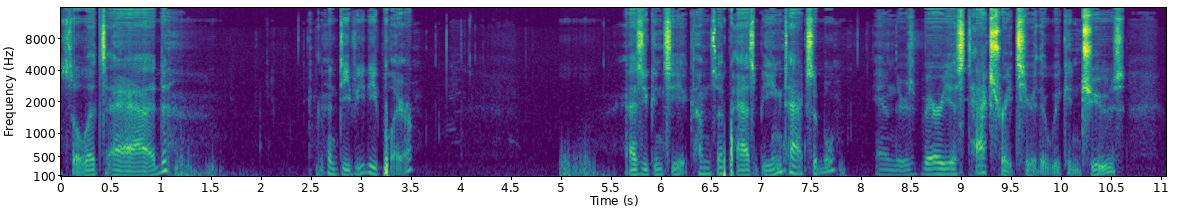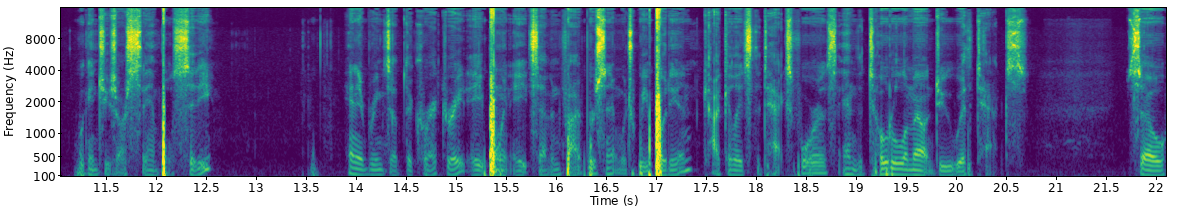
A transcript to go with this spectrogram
So let's add a DVD player. As you can see, it comes up as being taxable, and there's various tax rates here that we can choose. We can choose our sample city, and it brings up the correct rate, 8.875%, which we put in, calculates the tax for us, and the total amount due with tax. So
